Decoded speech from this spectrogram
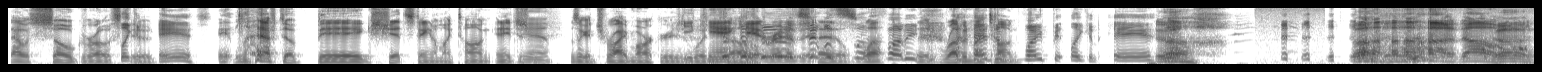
That was so gross, It's like dude. an ass. It left a big shit stain on my tongue, and it just Yeah. it was like a dry marker. It just You wouldn't can't go. get rid of it. it. was so wa- funny. it was rubbing I my had tongue. To wipe it like an ass. Ugh. no,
